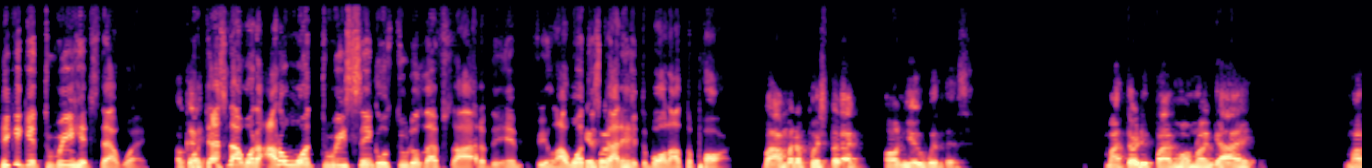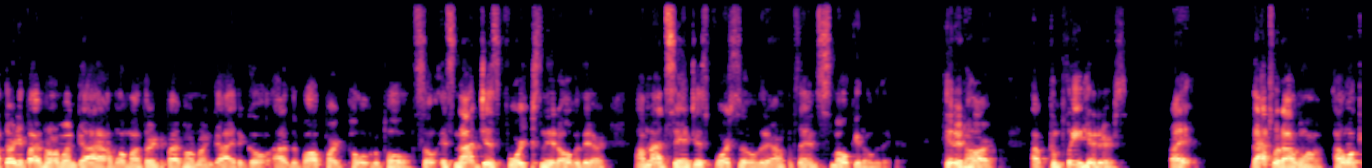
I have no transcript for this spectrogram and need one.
He could get three hits that way. Okay. But that's not what I, I don't want three singles through the left side of the infield. I want this but- guy to hit the ball out the park. But I'm going to push back on you with this. My 35 home run guy, my 35 home run guy, I want my 35 home run guy to go out of the ballpark pole to pole. So it's not just forcing it over there. I'm not saying just force it over there. I'm saying smoke it over there. Hit it hard. Uh, complete hitters, right? That's what I want. I want,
